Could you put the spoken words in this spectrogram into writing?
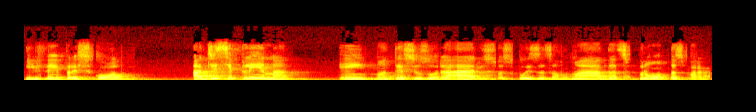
e vem para a escola. A disciplina, em manter seus horários, suas coisas arrumadas, prontas para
